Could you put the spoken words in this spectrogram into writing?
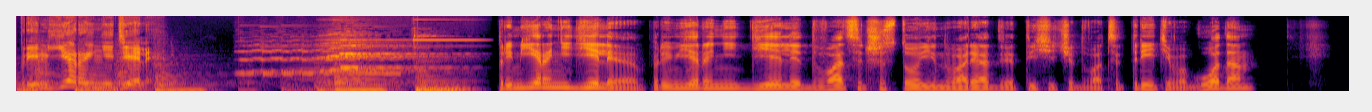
Премьеры недели. Премьера недели. Премьера недели 26 января 2023 года.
